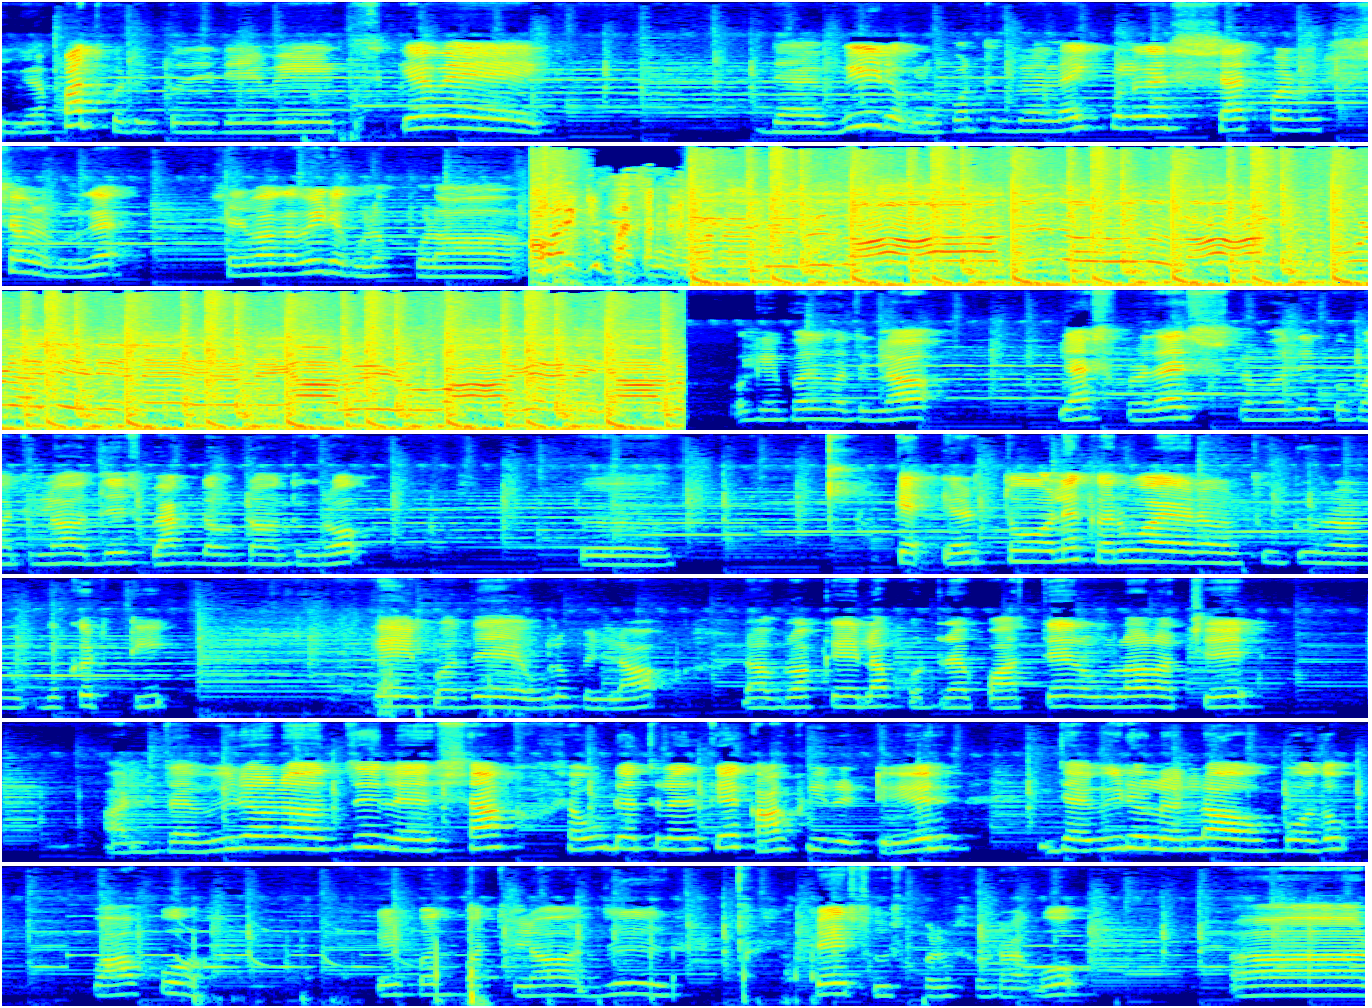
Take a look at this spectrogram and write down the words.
நீங்கள் பார்த்து கொண்டிருப்பது டேவிட் கேவேக் இந்த வீடியோக்குள்ள போட்டுக்கிட்டு லைக் பண்ணுங்க ஷேர் பண்ணுங்க ஷேர் பண்ணுங்க. சரி வாங்க வீடியோக்குள்ள போகலாம் ஓகே இப்போ பார்த்தீங்களா யாஷ் பிரதர்ஸ் நம்ம வந்து இப்போ பார்த்தீங்களா வந்து பேக் டவுன் தான் வந்துக்கிறோம் ஓகே எடுத்தோலே கருவாயான சூட்டு முக்கட்டி ஓகே இப்போ வந்து உள்ள போயிடலாம். நான் ப்ராக்கெல்லாம் போட்டுறேன். பார்த்தேன் ரொம்ப நாள் ஆச்சு. அந்த வீடியோவில் வந்து லேசாக சவுண்ட் இருக்கே காப்பி ரேட்டு இந்த வீடியோவில் எல்லாம் போதும். பார்ப்போம். இப்போ வந்து பார்த்தீங்களா வந்து பேஸ் யூஸ் பண்ண சொல்கிறாங்கோ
